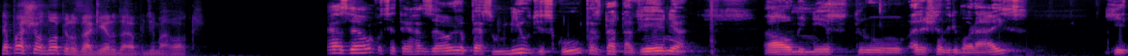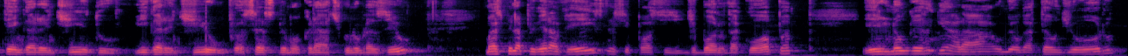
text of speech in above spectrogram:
Você apaixonou pelo zagueiro da, de Marrocos? Razão, você tem razão. Eu peço mil desculpas da Tavênia ao ministro Alexandre de Moraes, que tem garantido e garantiu o processo democrático no Brasil mas pela primeira vez nesse poste de bola da Copa, ele não ganhará o meu gatão de ouro,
